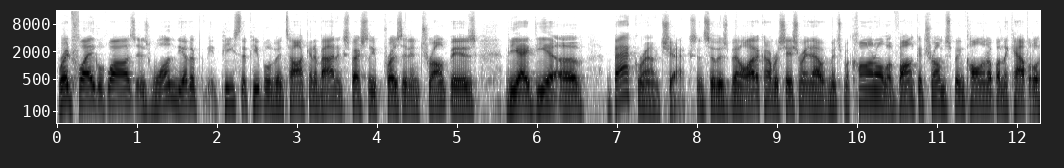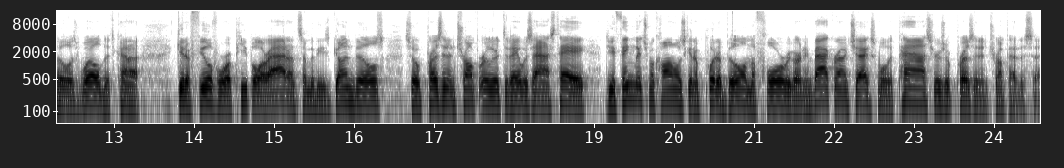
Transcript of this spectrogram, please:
red flag laws is one. The other piece that people have been talking about, especially President Trump, is the idea of background checks. And so there's been a lot of conversation right now with Mitch McConnell. Ivanka Trump's been calling up on the Capitol Hill as well to kind of get a feel for where people are at on some of these gun bills. So President Trump earlier today was asked, hey, do you think Mitch McConnell is going to put a bill on the floor regarding background checks? Will it pass? Here's what President Trump had to say.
